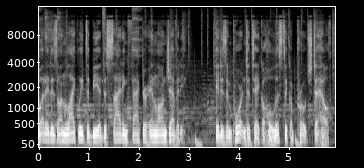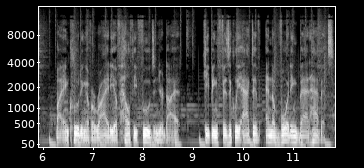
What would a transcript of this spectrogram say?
but it is unlikely to be a deciding factor in longevity. It is important to take a holistic approach to health by including a variety of healthy foods in your diet, keeping physically active and avoiding bad habits.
